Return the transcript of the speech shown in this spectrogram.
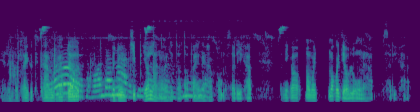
อย่าลืมกดไลค์กดติดตามนะครับเดี๋ยวไปดูคลิปย้อนหลังและคลิปต่อๆไปนะครับ ผมสวัสดีครับตอนนี้ก็มามามาก๋วยเตี๋ยวลุงนะครับ สวัสดีครับ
